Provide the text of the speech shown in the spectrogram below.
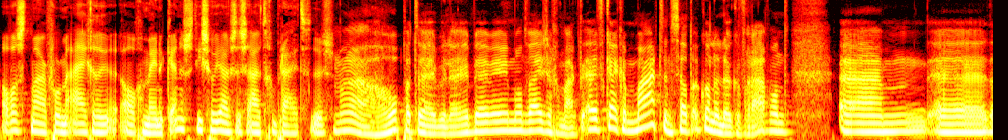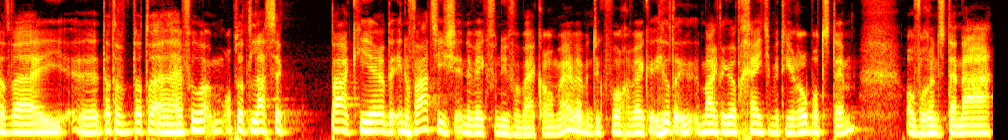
Al was het maar voor mijn eigen algemene kennis die zojuist is uitgebreid. Dus. Nou, hoppatee, Bille. Heb je weer iemand wijzer gemaakt. Even kijken, Maarten stelt ook wel een leuke vraag. Want um, dat wij uh, dat, er, dat er, hij op dat laatste paar keer de innovaties in de week van nu voorbij komen. Hè. We hebben natuurlijk vorige week, hield, maakte ik dat geintje met die robotstem. Overigens, daarna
